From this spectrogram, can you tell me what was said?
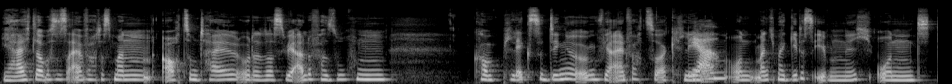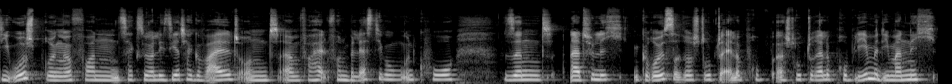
Ja, ich glaube, es ist einfach, dass man auch zum Teil oder dass wir alle versuchen, komplexe Dinge irgendwie einfach zu erklären ja. und manchmal geht es eben nicht. Und die Ursprünge von sexualisierter Gewalt und ähm, Verhalten von Belästigung und Co. sind natürlich größere strukturelle, äh, strukturelle Probleme, die man nicht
